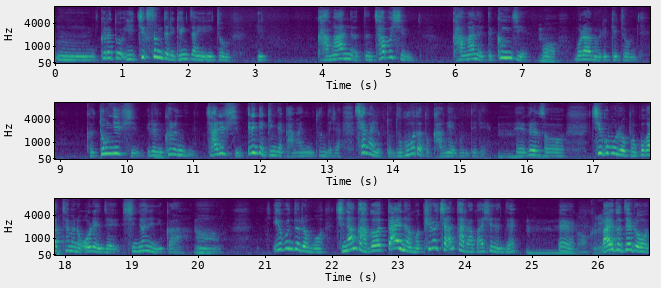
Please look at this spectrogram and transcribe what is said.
음 그래도 이 직성들이 굉장히 좀 이 강한 어떤 자부심, 강한 어떤 긍지, 뭐 뭐라노 이렇게 좀 그 독립심 이런 그런 자립심 이런 게 굉장히 강한 분들이라 생활력도 누구보다도 강해 분들이. 예, 그래서 지금으로 볼 것 같으면 올해 이제 신년이니까 어. 이분들은 뭐 지난 과거 따위는 뭐 필요치 않다라고 하시는데 음, 예. 아, 그래요? 말 그대로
